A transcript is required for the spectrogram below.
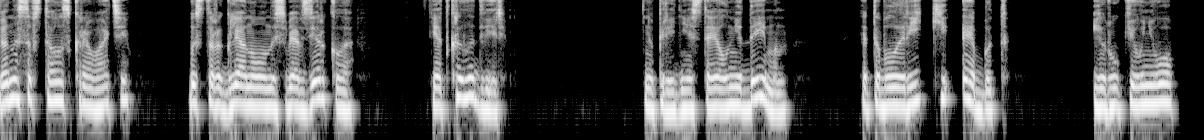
Ванесса встала с кровати, быстро глянула на себя в зеркало и открыла дверь. Но перед ней стоял не Деймон, это был Рикки Эббот, и руки у него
